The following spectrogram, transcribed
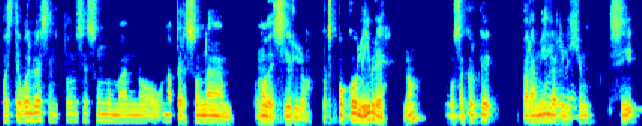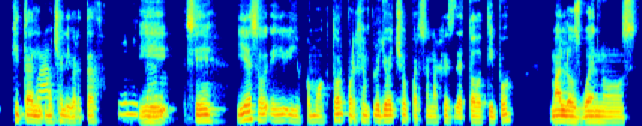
pues te vuelves entonces un humano, una persona, ¿cómo decirlo? Pues poco libre, ¿no? O sea, creo que para mí la religión sí quita mucha libertad. Y sí, y eso, y, como actor, por ejemplo, yo he hecho personajes de todo tipo, malos, buenos,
